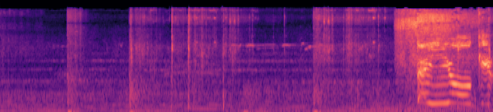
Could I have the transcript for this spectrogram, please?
Да елки!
